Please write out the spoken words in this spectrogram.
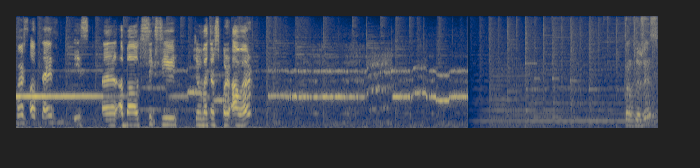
First octave is uh, about 60 kilometers per hour. Conclusions?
